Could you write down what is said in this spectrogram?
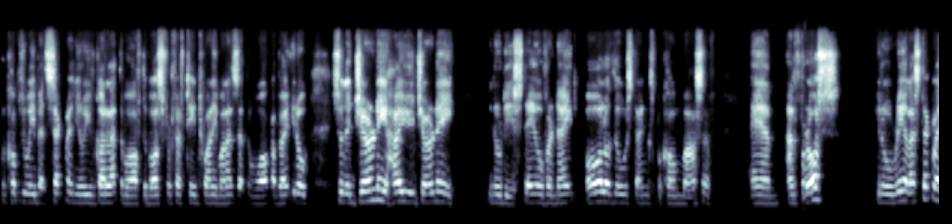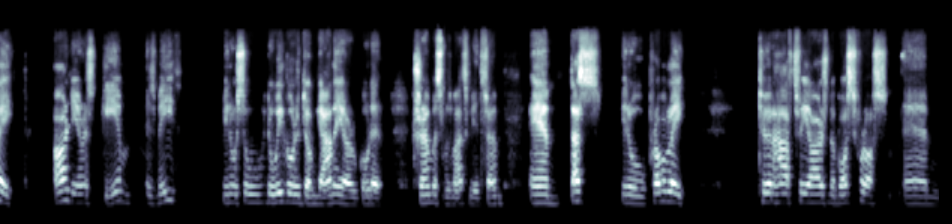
becomes a wee bit sickening. You know, you've got to let them off the bus for 15, 20 minutes, let them walk about, you know. So the journey, how you journey, you know, do you stay overnight? All of those things become massive. Um, and for us, you know, realistically, our nearest game is Meath. You know, so you know, we go to Dunganny or go to Trim, I suppose that's being Trim. Um, that's you know probably two and a half, three hours in the bus for us. Um,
